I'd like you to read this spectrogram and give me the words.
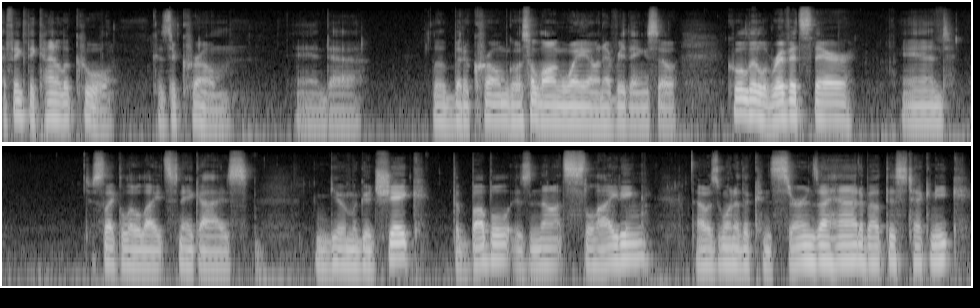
I think they kind of look cool because they're chrome. And uh, a little bit of chrome goes a long way on everything. So cool little rivets there. And just like Low-Light snake eyes, give them a good shake. The bubble is not sliding. That was one of the concerns I had about this technique,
